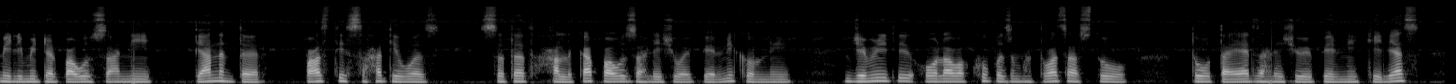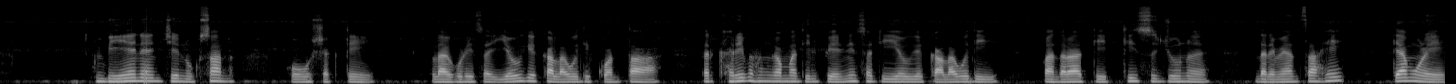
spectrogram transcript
मिलीमीटर पाऊस आणि त्यानंतर पाच ते सहा दिवस सतत हलका पाऊस झाल्याशिवाय पेरणी करू नये जमिनीतील ओलावा खूपच महत्त्वाचा असतो. तो तयार झाल्याशिवाय पेरणी केल्यास बियाण्यांचे नुकसान होऊ शकते. लागवडीचा योग्य कालावधी कोणता? तर खरीप हंगामातील पेरणीसाठी योग्य कालावधी पंधरा ते तीस जून दरम्यानचा आहे. त्यामुळे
